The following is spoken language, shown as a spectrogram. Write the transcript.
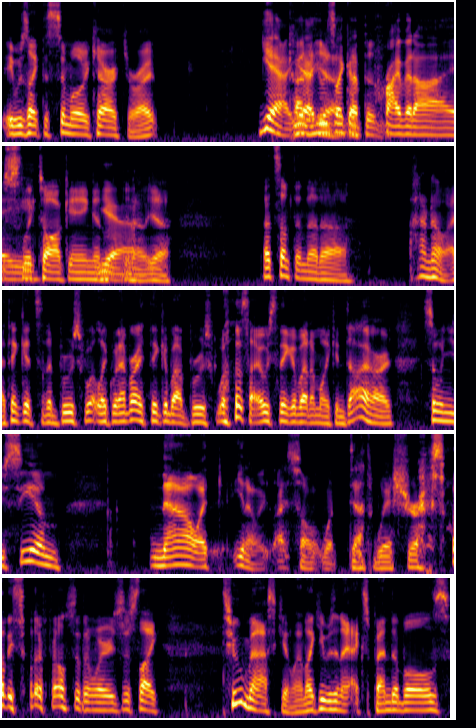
it was like the similar character, right? Yeah, Kinda, yeah, he was yeah, like a private eye. Slick talking and Yeah. you know, yeah. That's something that uh I don't know. I think it's the Bruce Will like whenever I think about Bruce Willis, I always think about him like in Die Hard. So when you see him now, I you know, I saw what Death Wish or I saw these other films with him where he's just like too masculine. Like he was in Expendables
